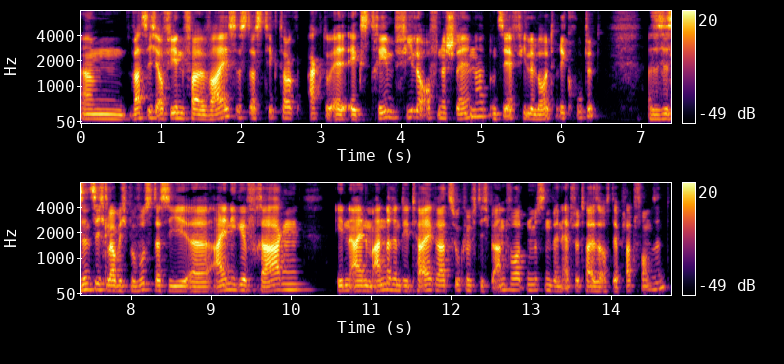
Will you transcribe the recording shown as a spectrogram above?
Ähm, was ich auf jeden Fall weiß, ist, dass TikTok aktuell extrem viele offene Stellen hat und sehr viele Leute rekrutet. Also sie sind sich, glaube ich, bewusst, dass sie äh, einige Fragen in einem anderen Detailgrad zukünftig beantworten müssen, wenn Advertiser auf der Plattform sind.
